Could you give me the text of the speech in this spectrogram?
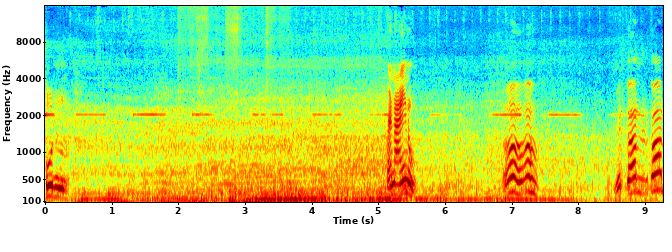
ฝุ่นไปไหนหนูโอ้โอ้หยุดก่อนหยุดก่อน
